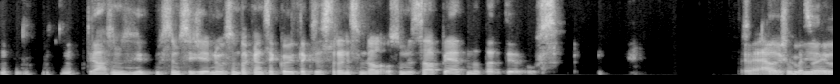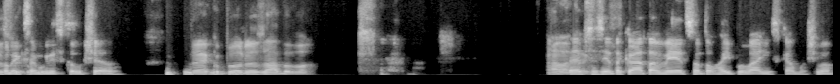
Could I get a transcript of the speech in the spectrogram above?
Já jsem, si- myslím si, že jednou jsem takhle jako, tak ze strany jsem dal 85 na Tartirus. Já To už jako vůbec nevím, kolik jako- jsem kdy zkoušel. To jako bylo do zábava. Ale, To je tak, přesně taková ta věc na to hypování s kámošima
